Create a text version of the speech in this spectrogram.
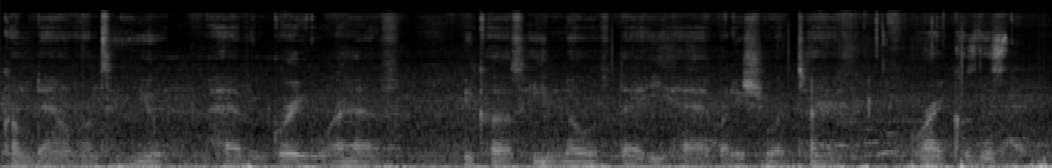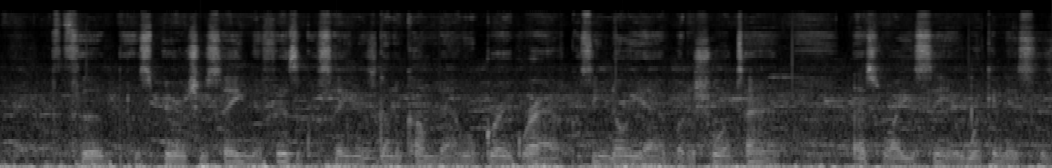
come down unto you, having great wrath, because he knoweth that he had but a short time. Right, because this to the spiritual Satan and physical Satan is going to come down with great wrath because he know he had but a short time. That's why you're seeing wickedness is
